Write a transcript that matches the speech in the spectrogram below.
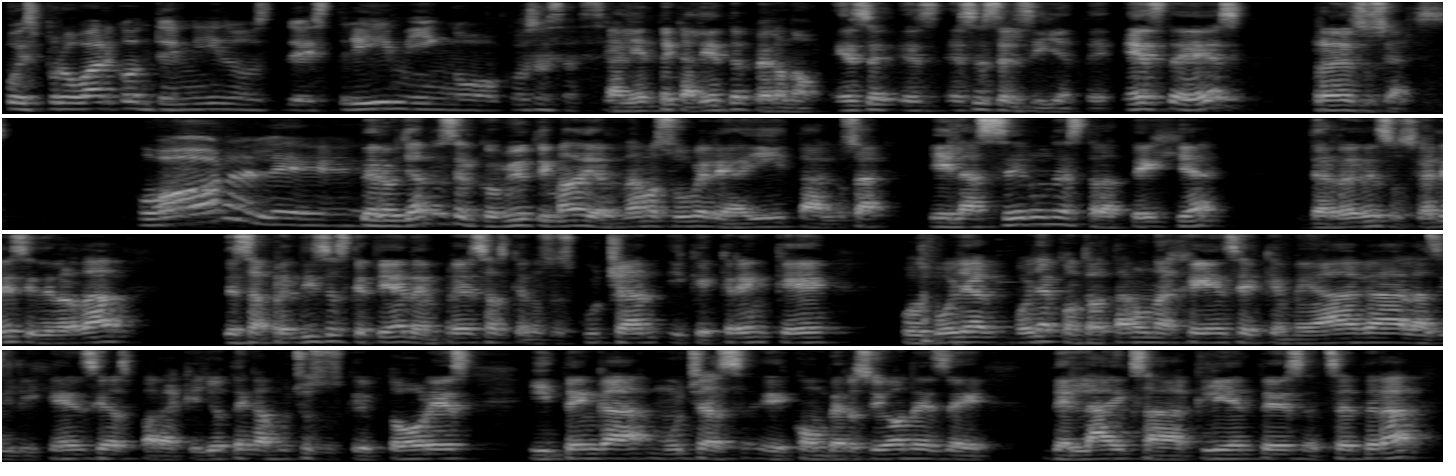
Pues probar contenidos de streaming o cosas así. Caliente, caliente, pero no. Ese es, ese es el siguiente. Este es redes sociales. Órale. Pero ya no es el community manager, nada más súbele ahí y tal. O sea, el hacer una estrategia de redes sociales y de verdad, desaprendices que tienen empresas que nos escuchan y que creen que pues voy a, voy a contratar una agencia que me haga las diligencias para que yo tenga muchos suscriptores y tenga muchas eh, conversiones de, de likes a clientes, etcétera.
